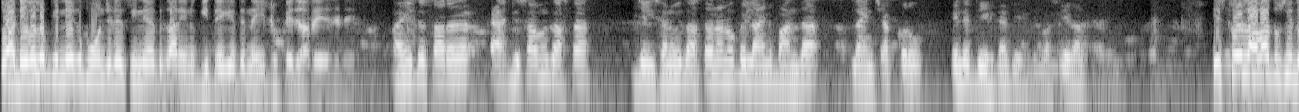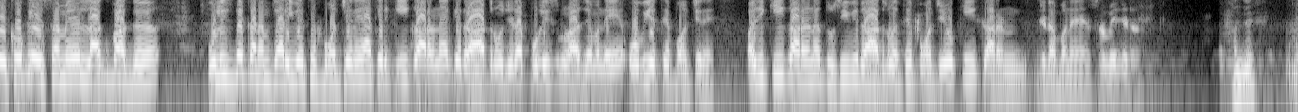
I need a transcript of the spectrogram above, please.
ਤੁਹਾਡੇ ਵੱਲੋਂ ਕਿੰਨੇ ਕੁ ਫੋਨ ਜਿਹੜੇ ਸੀਨੀਅਰ ਅਧਿਕਾਰੀ ਨੂੰ ਕੀਤੇ ਗਏ ਤੇ ਨਹੀਂ ਚੁੱਕੇ ਜਾ ਰਹੇ ਜਿਹੜੇ? ਅਸੀਂ ਤੇ ਸਰ ਐਸਡੀ ਸਾਹਿਬ ਨੂੰ ਦੱਸਤਾ ਜੇਈ ਨੂੰ ਵੀ ਦੱਸਤਾ ਉਹਨਾਂ ਨੂੰ ਵੀ ਲਾਈਨ ਬੰਦ ਆ ਲਾਈਨ ਚੈੱਕ ਕਰੋ ਕਹਿੰਦੇ ਦੇਖਦੇ ਦੇਖਦੇ ਬਸ ਇਹ ਗੱਲ ਕਹਿ ਰਹੇ ਇਸ ਤੋਂ ਇਲਾਵਾ ਤੁਸੀਂ ਦੇਖੋ ਕਿ ਇਸ ਸਮੇਂ ਲਗਭਗ ਪੁਲਿਸ ਦੇ ਕਰਮਚਾਰੀ ਵੀ ਇੱਥੇ ਪਹੁੰਚੇ ਨੇ। ਆਖਿਰ ਕੀ ਕਾਰਨ ਹੈ ਕਿ ਰਾਤ ਨੂੰ ਜਿਹੜਾ ਪੁਲਿਸ ਮੁਲਾਜ਼ਮ ਨੇ ਉਹ ਵੀ ਇੱਥੇ ਪਹੁੰਚੇ ਨੇ? ਭਾਜੀ ਕੀ ਕਾਰਨ ਹੈ? ਤੁਸੀਂ ਵੀ ਰਾਤ ਨੂੰ ਇੱਥੇ ਪਹੁੰਚੇ ਹੋ। ਕੀ ਕਾਰਨ ਜਿਹੜਾ ਬਣਿਆ ਇਸ ਸਮੇਂ ਜਿਹੜਾ? ਹਾਂਜੀ।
